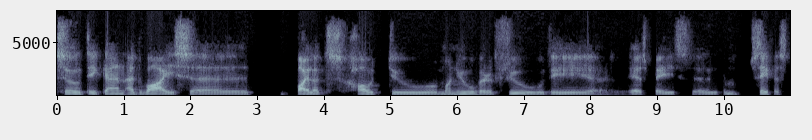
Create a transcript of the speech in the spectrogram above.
So they can advise uh, pilots how to maneuver through the uh, airspace uh, the safest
